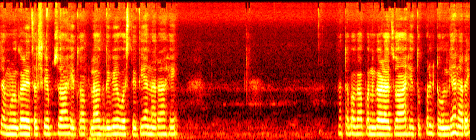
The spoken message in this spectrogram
त्यामुळं गळ्याचा शेप जो आहे तो आपला अगदी व्यवस्थित येणार आहे. आता बघा आपण गळा जो आहे तो पलटवून घेणार आहे.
